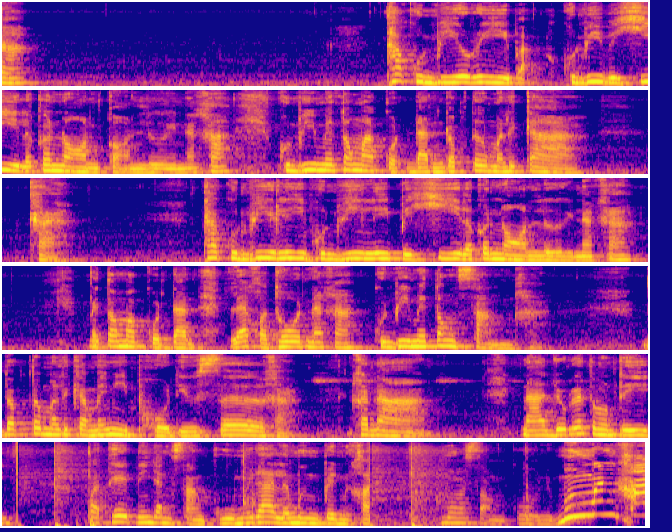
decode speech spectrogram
คะ ถ้าคุณพี่รีบอะ คุณพี่ไปขี้แล้วก็นอนก่อนเลยนะคะ คุณพี่ไม่ต้องมากดดันดรมาริกาค่ะ ถ้าคุณพี่รีบ คุณพี่รีบไปขี้แล้วก็นอนเลยนะคะ ไม่ต้องมากดดัน และขอโทษนะคะ คุณพี่ไม่ต้องสั่งค่ะ ดรมาริกาไม่มีโปรดิวเซอร์ค่ะ ขนาดนายกรัฐมนตรี ประเทศนี้ยังสั่งกูไม่ได้แล้วมึงเป็นใครมาสั่งกูเนี่ยมึงเป็นใคร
